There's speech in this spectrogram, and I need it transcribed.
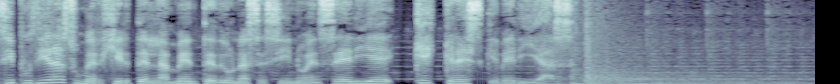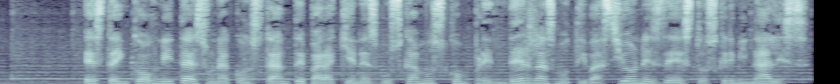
Si pudieras sumergirte en la mente de un asesino en serie, ¿qué crees que verías? Esta incógnita es una constante para quienes buscamos comprender las motivaciones de estos criminales.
